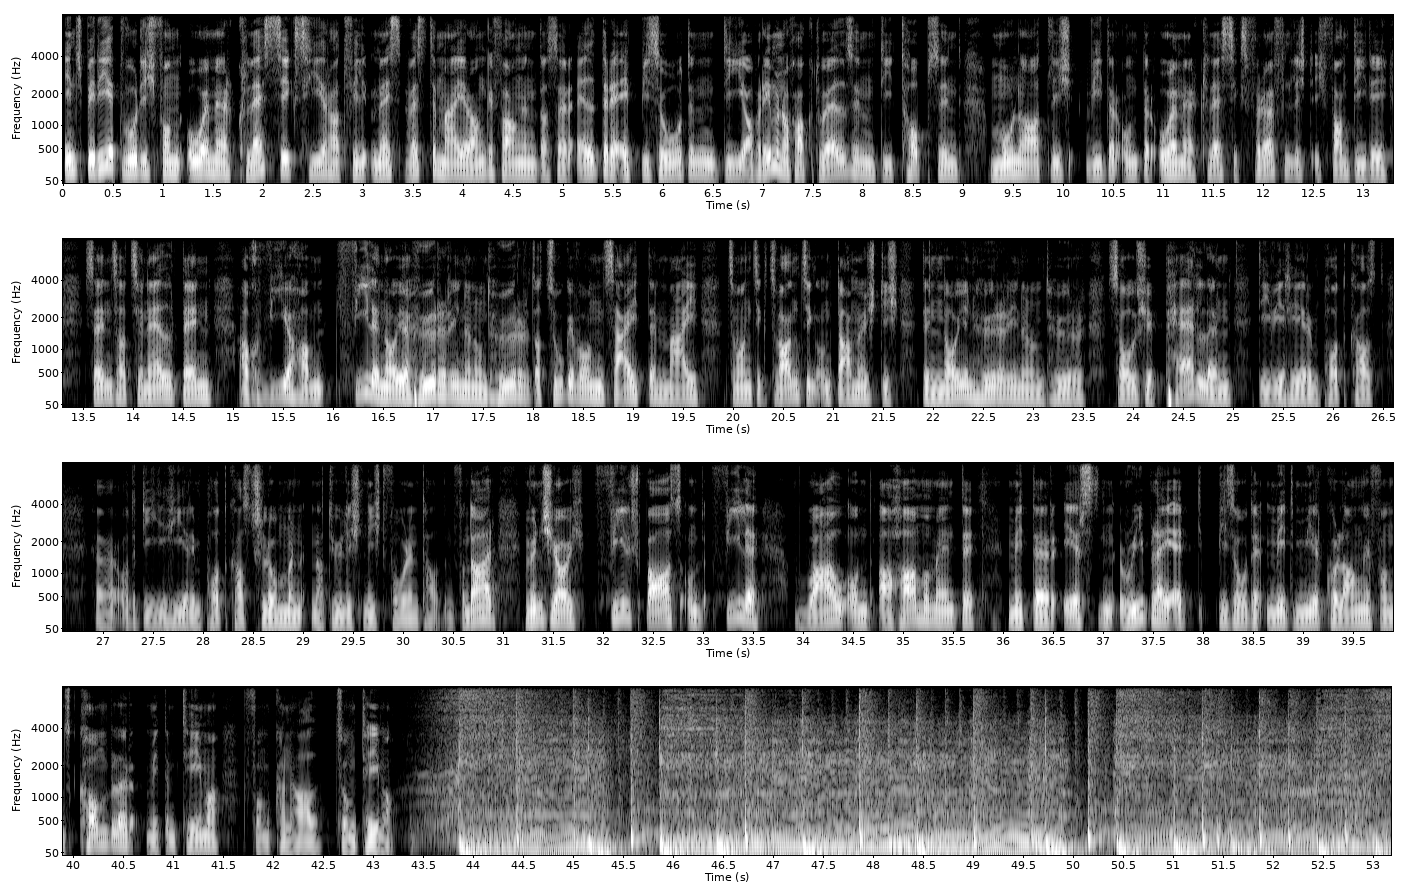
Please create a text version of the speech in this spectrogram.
Inspiriert wurde ich von OMR Classics. Hier hat Philipp Westermeier angefangen, dass er ältere Episoden, die aber immer noch aktuell sind, die top sind, monatlich wieder unter OMR Classics veröffentlicht. Ich fand die Idee sensationell, denn auch wir haben viele neue Hörerinnen und Hörer dazugewonnen seit dem Mai 2020 und da möchte ich den neuen Hörerinnen und Hörern solche Perlen, die wir hier im Podcast äh, oder die hier im Podcast schlummern, natürlich nicht vorenthalten. Von daher wünsche ich euch viel Spaß und viele Wow- und Aha-Momente mit der ersten Replay-Episode mit Mirko Lange von Scombler mit dem Thema vom Kanal zum Thema.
